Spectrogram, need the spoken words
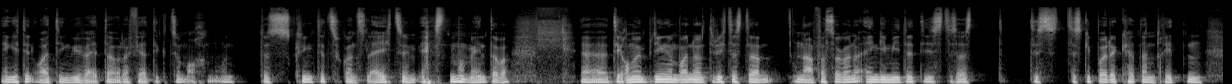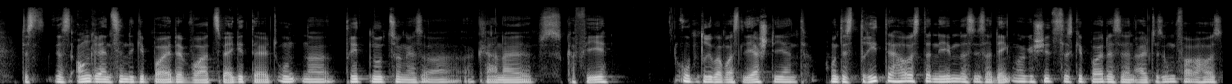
eigentlich den Ort irgendwie weiter oder fertig zu machen. Und das klingt jetzt so ganz leicht so im ersten Moment, aber äh, die Rahmenbedingungen waren natürlich, dass der Nahversorger nur eingemietet ist. Das heißt, das, das Gebäude gehört an Dritten. Das, das angrenzende Gebäude war zweigeteilt. Unten eine Drittnutzung, also ein, ein kleines Café. Oben drüber war es leerstehend. Und das dritte Haus daneben, das ist ein denkmalgeschütztes Gebäude, das ist ein altes Umfahrerhaus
